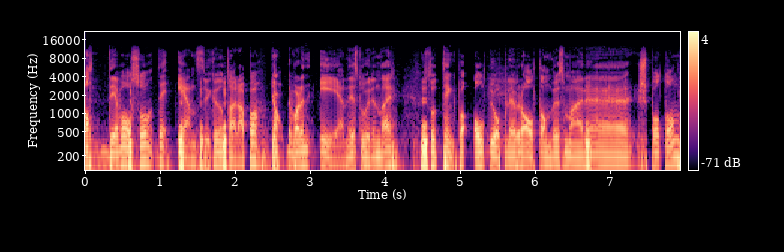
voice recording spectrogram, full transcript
At det var også det eneste vi kunne ta deg på. Ja. Det var den ene historien der. Så tenk på alt du opplever, og alt det andre som er eh, spot on,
